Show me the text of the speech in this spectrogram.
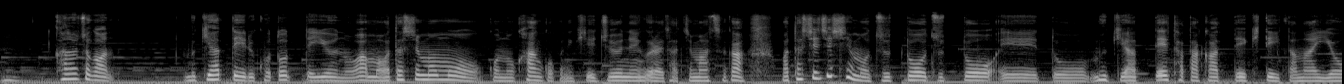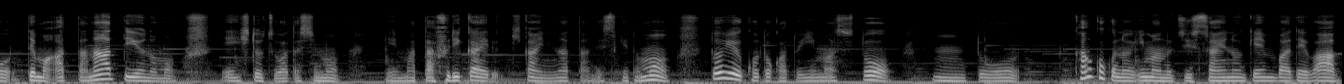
うん、彼女が向き合っていることっていうのは、まあ、私ももうこの韓国に来て10年ぐらい経ちますが私自身もずっとずっと,、えーと、向き合って戦ってきていた内容でもあったなっていうのも、えー、一つ私も、えー、また振り返る機会になったんですけどもどういうことかと言いますとうんと韓国の今の実際の現場では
